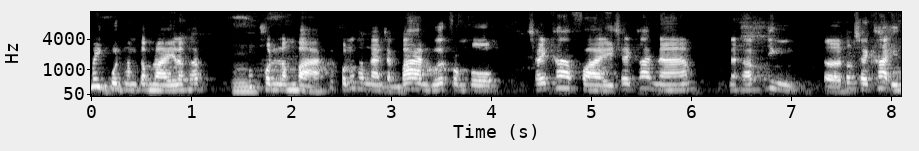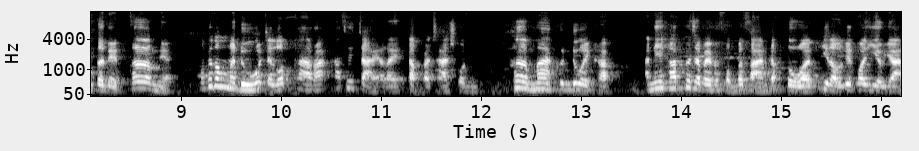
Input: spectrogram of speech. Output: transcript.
ไม่ควรทำกำไรแล้วครับอืมทุกคนลำบากทุกคนต้องทำงานจากบ้าน work from home ใช้ค่าไฟใช้ค่าน้ำนะครับ ยิ่งเอ่อต้องใช้ค่าอินเทอร์เน็ตเพิ่มเนี่ยมันก็ต้องมาดูว่าจะลดภาระค่าใช้จ่ายอะไรให้กับประชาชนเพิ่มมากขึ้นด้วยครับ อันนี้ครับก็จะไปผสมผสานกับตัวที่เราเรียกว่าเยียวยา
